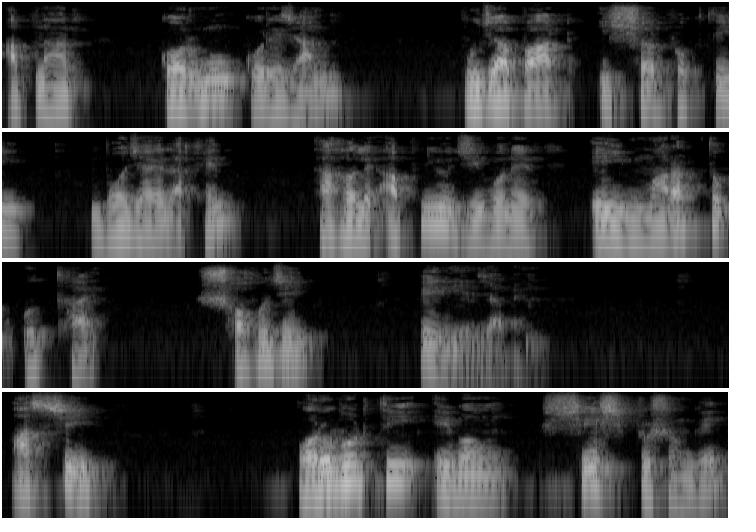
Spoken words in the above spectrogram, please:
আপনার কর্ম করে যান, পূজা পাঠ ঈশ্বর ভক্তি বজায় রাখেন, তাহলে আপনিও জীবনের এই মারাত্মক অধ্যায় সহজেই পেরিয়ে যাবেন। আসছি পরবর্তী এবং শেষ প্রসঙ্গে,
